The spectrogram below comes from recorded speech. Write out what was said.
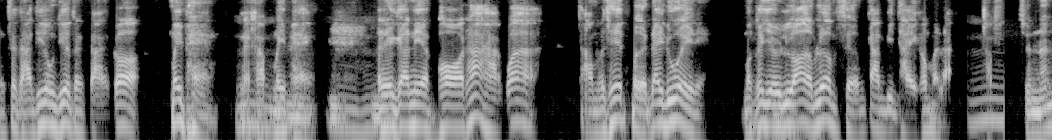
ๆ สถานที่ท่องเที่ยวต่างๆ ก็ไม่แพง นะครับ ไม่แพงในการเนี่ยพอถ้าหากว่าต่างประเทศเปิดได้ด้วยเนี่ย มันก็จะเริ่มเริ่มเสริมการบินไทยเข้ามาละครับ ฉะนั้น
